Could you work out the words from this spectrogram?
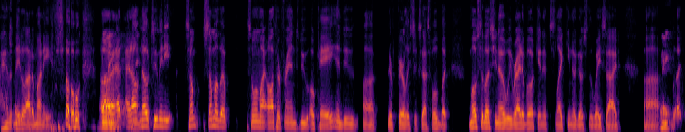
I haven't made a lot of money, so uh, I, I, don't know too many. Some some of the some of my author friends do okay and do uh, they're fairly successful, but most of us, you know, we write a book and it's like you know goes to the wayside. Uh, right. But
